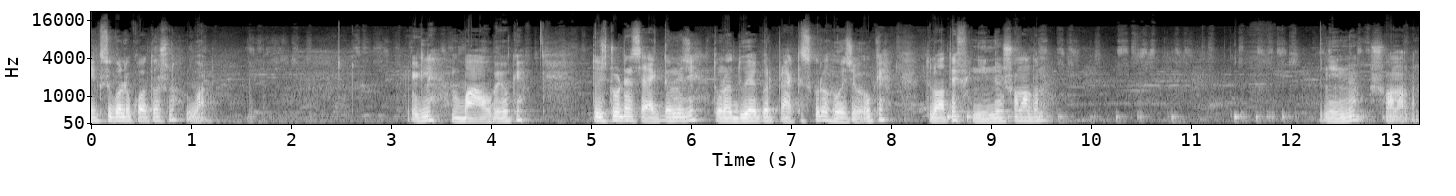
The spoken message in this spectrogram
এক্স ইকুয়াল টু কত আসলো? ওয়ান এগুলো বা হবে ওকে তো স্টুডেন্টস একদম ইজি তোমরা দু একবার প্র্যাকটিস করে, হয়ে যাবে ওকে তাহলে অতএব নির্ণয় সমাধান। নির্ণয় সমাধান।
